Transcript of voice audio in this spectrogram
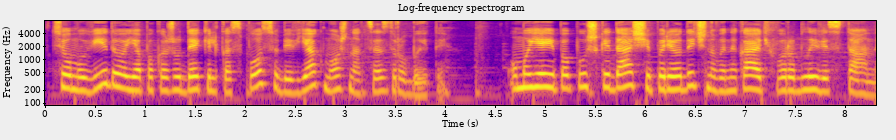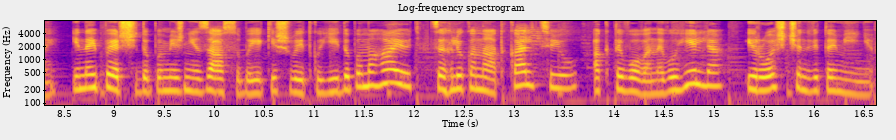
В цьому відео я покажу декілька способів, як можна це зробити. У моєї папушки Даші періодично виникають хворобливі стани, і найперші допоміжні засоби, які швидко їй допомагають, це глюконат кальцію, активоване вугілля і розчин вітамінів.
